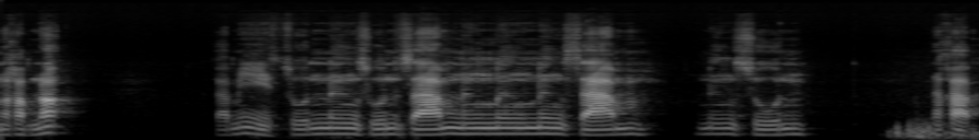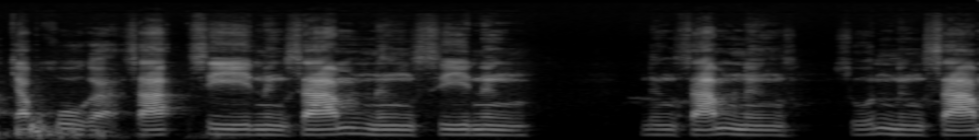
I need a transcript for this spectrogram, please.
นะครับเนาะก็มีศูนย์หนึ่งศูนย์สามหนึ่งหนึ่งหนึ่งสามหนึ่งศูนย์นะครับจับคู่กับสะสี่หนึ่งสามหนึ่งสี่หนึ่งหนึ่งสามหนึ่งศูนย์หนึ่งสาม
